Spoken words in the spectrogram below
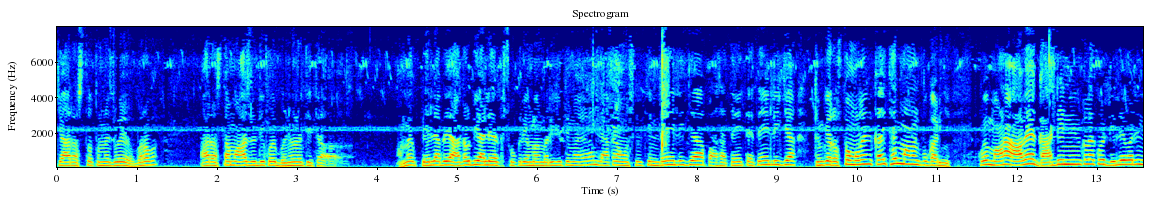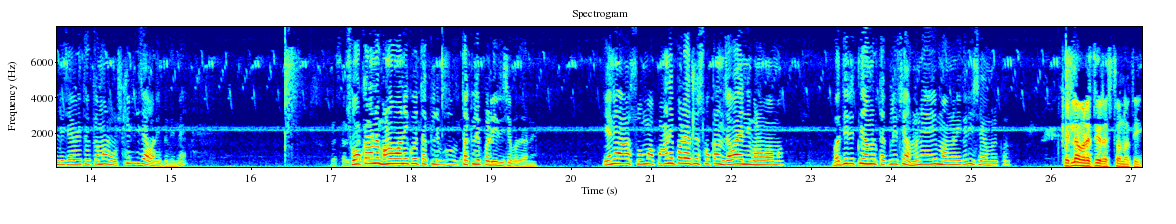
કે આ રસ્તો તમે જોયો બરાબર? આ રસ્તામાં આજ સુધી કોઈ ભણ્યું નથી. તા- અમે પહેલા ભાઈ આગળ બી આલ્યા છોકરી અમારે મરી ગઈ હતી લાકડા લાકડા ઉસકીને ત્યાં લઈ ગયા પાછા ત્યાં ત્યાં ત્યાં લઈ ગયા કેમ કે રસ્તો મળે ને કઈ થાય માણસ પુગાડીએ કોઈ માણસ આવે ગાડી નીકળે કોઈ ડિલિવરી લઈ જાવી તો કે મારે મુશ્કેલી લઈ જવાની બધી ને. છોકરાને ભણવાની કોઈ તકલીફ તકલીફ પડી રહી છે બધાને. એને આ શોમાં પાણી પડે એટલે છોકરાને જવાય નહીં ભણવામાં. બધી રીતની અમને તકલીફ છે. અમને એવી માંગણી કરી છે અમને કોઈ કેટલા વર્ષથી રસ્તો નથી?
